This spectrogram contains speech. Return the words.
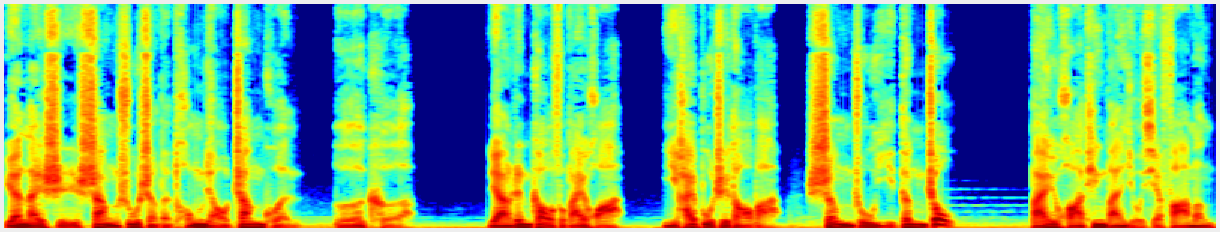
原来是尚书省的同僚张衮、俄可，两人告诉白华：“你还不知道吧？圣主已登舟。”白华听完有些发懵。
